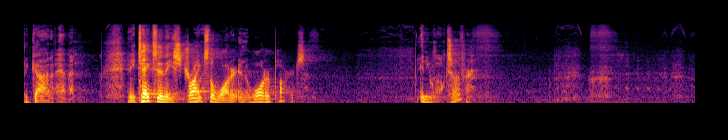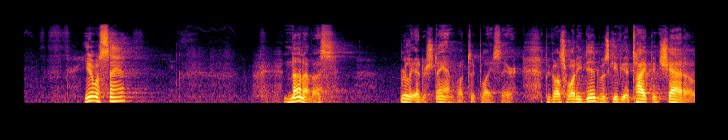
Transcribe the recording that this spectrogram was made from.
the God of heaven? And he takes it and he strikes the water, and the water parts. And he walks over. You know what's sad? None of us really understand what took place there. Because what he did was give you a type and shadow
